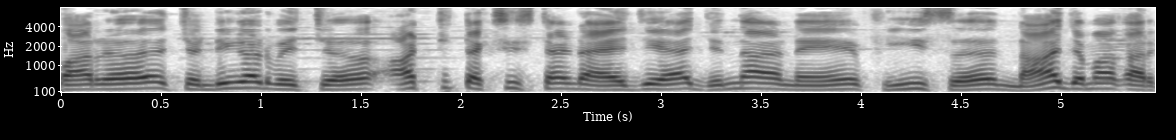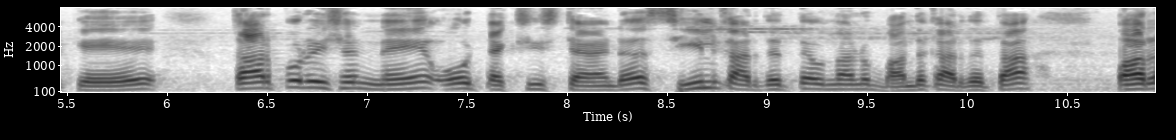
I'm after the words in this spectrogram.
ਪਰ ਚੰਡੀਗੜ੍ਹ ਵਿੱਚ 8 ਟੈਕਸੀ ਸਟੈਂਡ ਆਏ ਜੇ ਆ, ਜਿਨ੍ਹਾਂ ਨੇ ਫੀਸ ਨਾ ਜਮ੍ਹਾਂ ਕਰਕੇ ਕਾਰਪੋਰੇਸ਼ਨ ਨੇ ਉਹ ਟੈਕਸੀ ਸਟੈਂਡ ਸੀਲ ਕਰ ਦਿੱਤੇ, ਉਹਨਾਂ ਨੂੰ ਬੰਦ ਕਰ ਦਿੱਤਾ। ਪਰ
